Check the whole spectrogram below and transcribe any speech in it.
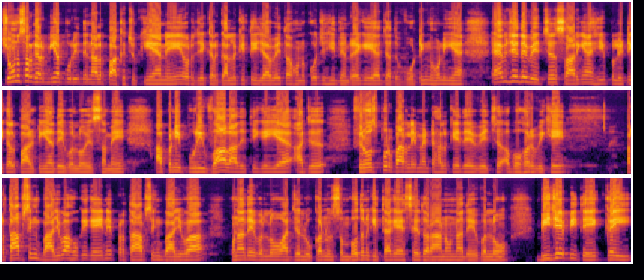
ਚੋਣ ਸਰਗਰਮੀਆਂ ਪੂਰੀ ਦੇ ਨਾਲ ਪੱਕ ਚੁੱਕੀਆਂ ਨੇ ਔਰ ਜੇਕਰ ਗੱਲ ਕੀਤੀ ਜਾਵੇ ਤਾਂ ਹੁਣ ਕੁਝ ਹੀ ਦਿਨ ਰਹਿ ਗਏ ਆ ਜਦ VOTING ਹੋਣੀ ਹੈ। ਐਵਜੇ ਦੇ ਵਿੱਚ ਸਾਰੀਆਂ ਹੀ ਪੋਲੀਟੀਕਲ ਪਾਰਟੀਆਂ ਦੇ ਵੱਲੋਂ ਇਸ ਸਮੇਂ ਆਪਣੀ ਪੂਰੀ ਵਾਹ ਲਾ ਦਿੱਤੀ ਗਈ ਹੈ। ਅੱਜ ਫਿਰੋਜ਼ਪੁਰ ਪਾਰਲੀਮੈਂਟ ਹਲਕੇ ਦੇ ਵਿੱਚ ਅਬੋਹਰ ਵਿਖੇ ਪ੍ਰਤਾਪ ਸਿੰਘ ਬਾਜਵਾ ਹੋ ਕੇ ਗਏ ਨੇ। ਪ੍ਰਤਾਪ ਸਿੰਘ ਬਾਜਵਾ ਉਹਨਾਂ ਦੇ ਵੱਲੋਂ ਅੱਜ ਲੋਕਾਂ ਨੂੰ ਸੰਬੋਧਨ ਕੀਤਾ ਗਿਆ। ਇਸੇ ਦੌਰਾਨ ਉਹਨਾਂ ਦੇ ਵੱਲੋਂ ਬੀਜੇਪੀ ਤੇ ਕਈ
